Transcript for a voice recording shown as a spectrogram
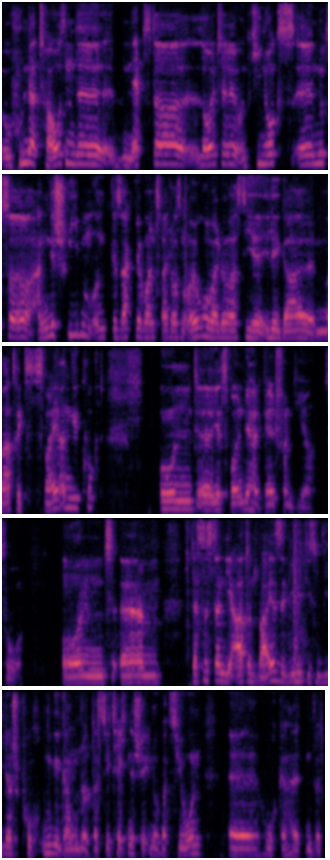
hunderttausende Napster-Leute und Kinox-Nutzer angeschrieben und gesagt, wir wollen 2000 Euro, weil du hast hier illegal Matrix 2 angeguckt und äh, jetzt wollen wir halt Geld von dir. So. Und ähm, das ist dann die Art und Weise, wie mit diesem Widerspruch umgegangen wird, dass die technische Innovation äh, hochgehalten wird.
